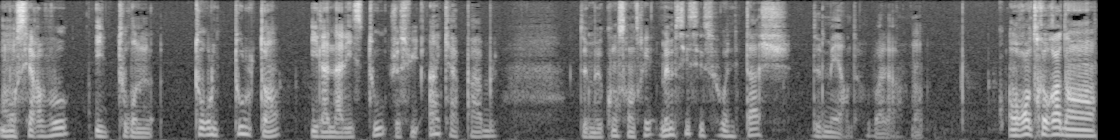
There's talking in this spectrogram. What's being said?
Mon cerveau, il tourne, tourne tout le temps, il analyse tout. Je suis incapable de me concentrer, même si c'est sur une tâche de merde. Voilà. On rentrera dans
